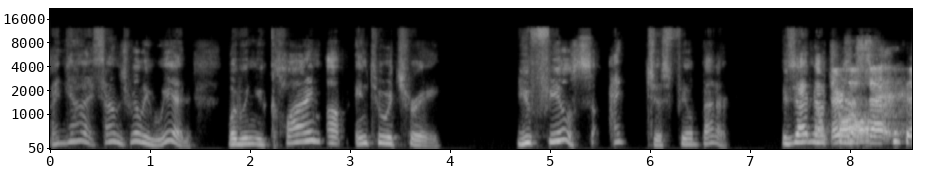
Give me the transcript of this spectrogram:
I know it sounds really weird, but when you climb up into a tree, you feel. So, I just feel better. Is that not There's true? a se- there's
